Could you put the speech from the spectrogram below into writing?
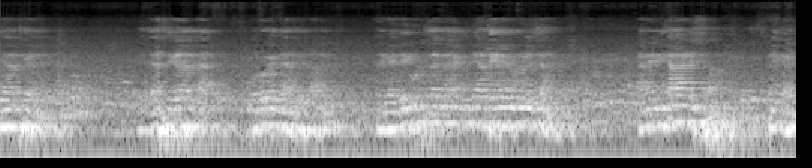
വിദ്യാർത്ഥികൾ വിദ്യാർത്ഥികളല്ല പൂർവ വിദ്യാർത്ഥികളാണ്. അത് കരുതി തന്നെ വിദ്യാർത്ഥികളെ ഒന്ന് വിളിച്ചാണ് കാരണം എനിക്കതാണ് ഇഷ്ടം. വിളിക്കാൻ.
